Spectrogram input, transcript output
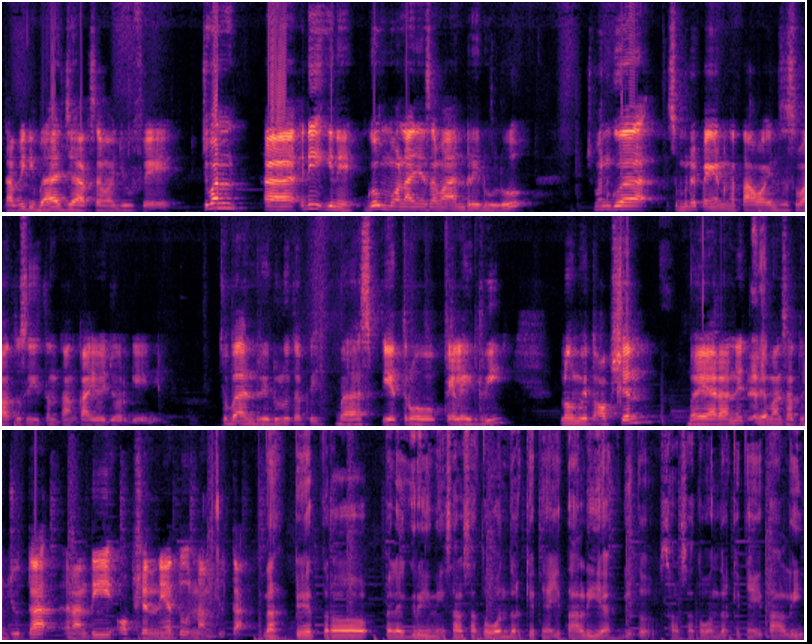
Tapi dibajak sama Juve. Cuman uh, ini gini, gue mau nanya sama Andre dulu. Cuman gue sebenarnya pengen ngetawain sesuatu sih tentang Kayo Jorge ini. Coba Andre dulu tapi bahas Pietro Pellegrini loan with option bayarannya yeah. cuma satu juta nanti optionnya tuh 6 juta nah Pietro Pellegrini salah satu wonderkidnya Italia ya gitu salah satu wonderkidnya Italia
